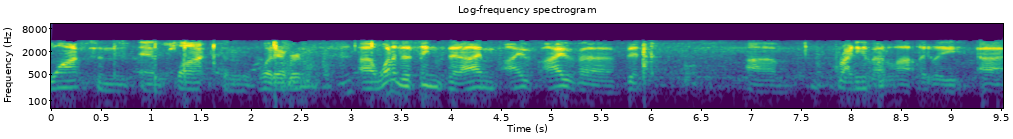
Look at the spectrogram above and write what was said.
wants and, and plots and whatever, uh, one of the things that I'm I've I've uh, been um, writing about a lot lately uh,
